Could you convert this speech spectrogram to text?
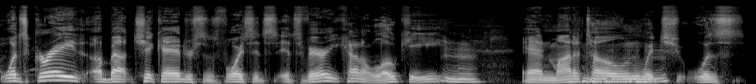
What's great about Chic Anderson's voice, it's it's very kind of low key mm-hmm. And monotone, Mhm. which was,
